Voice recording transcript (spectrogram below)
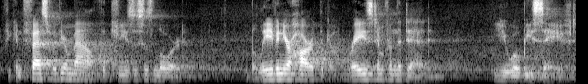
If you confess with your mouth that Jesus is Lord, believe in your heart that God raised him from the dead, you will be saved.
